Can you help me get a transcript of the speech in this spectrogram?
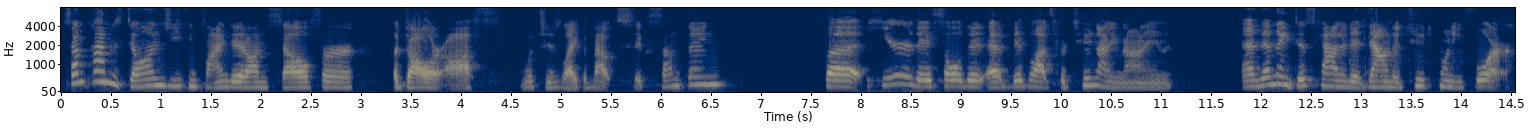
Sometimes Dillon's you can find it on sale for a dollar off, which is like about six something. But here they sold it at Big Lots for two ninety nine, and then they discounted it down to two twenty four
